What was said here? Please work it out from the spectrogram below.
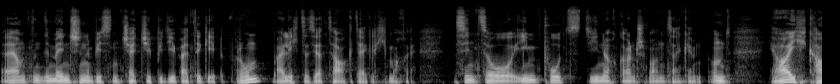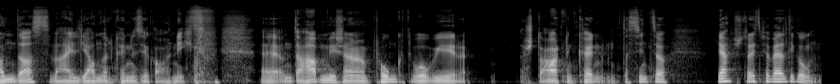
äh, und dann den Menschen ein bisschen ChatGPT weitergeben. Warum? Weil ich das ja tagtäglich mache. Das sind so Inputs, die noch ganz spannend sein können. Und ja, ich kann das, weil die anderen können es ja gar nicht. äh, und da haben wir schon einen Punkt, wo wir starten können. Das sind so, ja, Stressbewältigung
